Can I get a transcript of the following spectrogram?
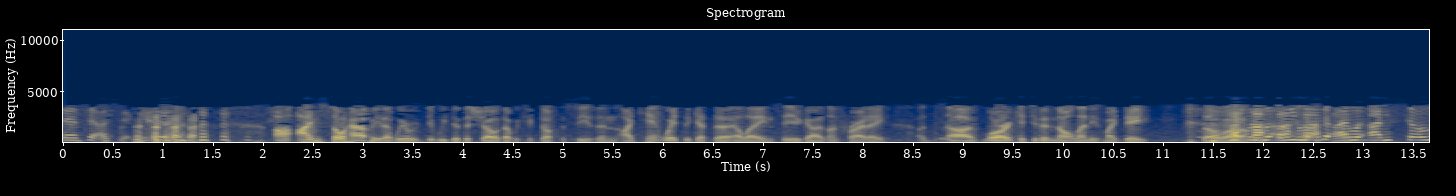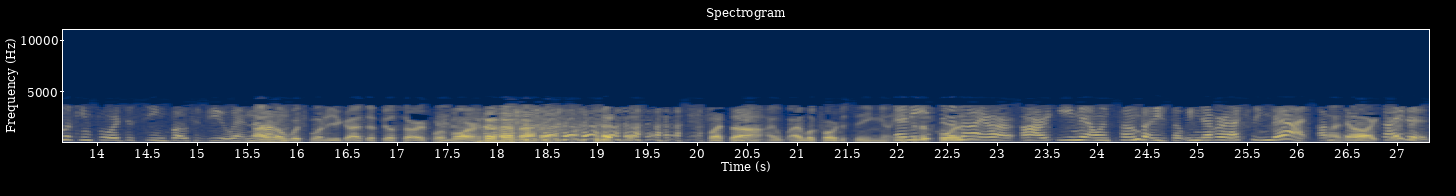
Fantastic. uh, I'm so happy that we were, we did the show that we kicked off the season. I can't wait to get to LA and see you guys on Friday. Uh, uh, Laura, in case you didn't know, Lenny's my date. So uh, lo- we love it. I, lo- I'm so looking forward to seeing both of you. And I don't um, know which one of you guys I feel sorry for more. but uh, I, I look forward to seeing uh, and Ethan, Ethan of course. and I are, are email and phone buddies, but we never actually met. I'm I so know, I excited.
